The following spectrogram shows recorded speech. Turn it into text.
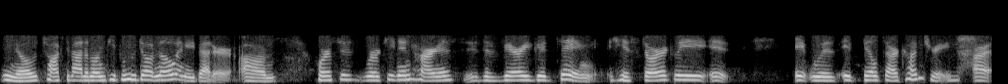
you know talked about among people who don't know any better. Um, horses working in harness is a very good thing. Historically, it it was it built our country. Our,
